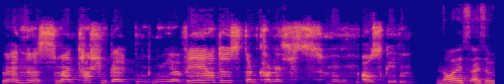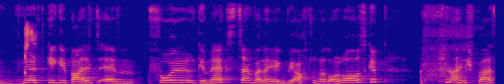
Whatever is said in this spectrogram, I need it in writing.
wenn es mein Taschengeld mir wert ist, dann kann ich es hm, ausgeben. Nice, also wird GG bald ähm, voll gemaxt sein, weil er irgendwie 800 Euro ausgibt. Nein, Spaß.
